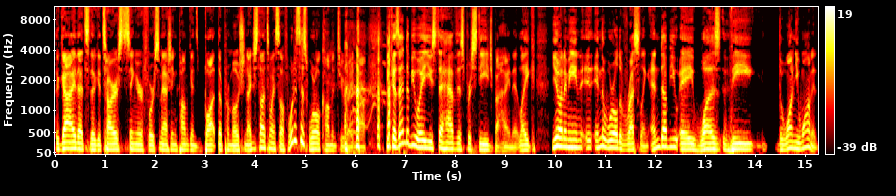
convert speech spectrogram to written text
the guy that's the guitarist singer for Smashing Pumpkins, bought the promotion, I just thought to myself, "What is this world coming to right now?" because NWA used to have this prestige behind it, like you know what I mean. In the world of wrestling, NWA was the the one you wanted.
